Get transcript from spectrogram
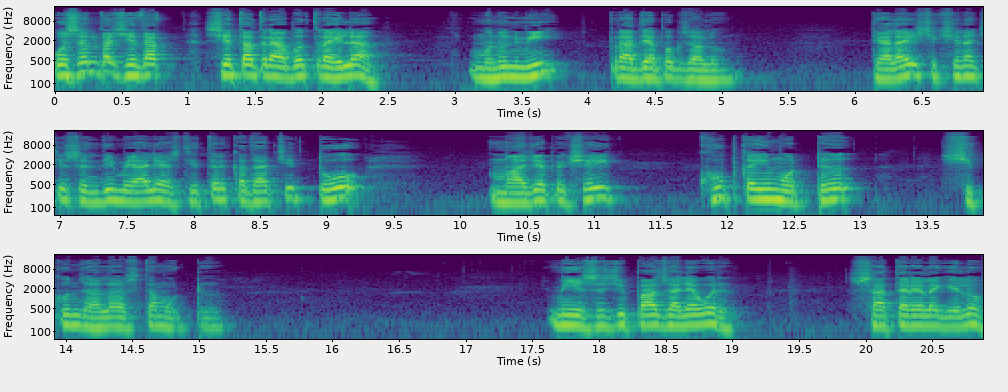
वसंता शेतात शेतात राबत राहिला म्हणून मी प्राध्यापक झालो. त्यालाही शिक्षणाची संधी मिळाली असती तर कदाचित तो माझ्यापेक्षाही खूप काही मोठं शिकून झालं असता मोठं. मी एस एस सी पास झाल्यावर साताऱ्याला गेलो.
